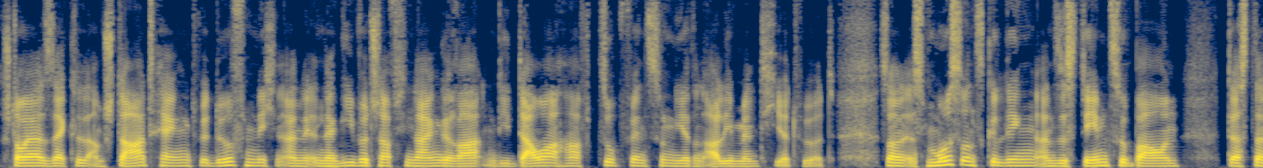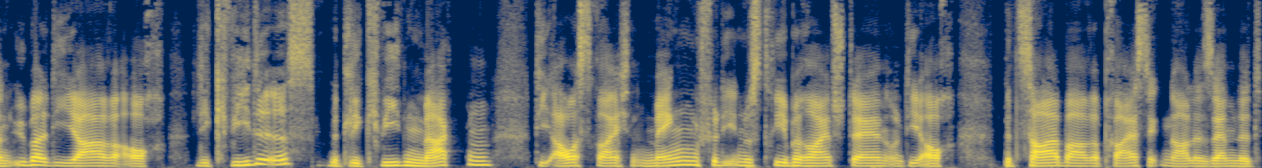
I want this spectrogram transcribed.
Steuersäckel am Start hängt. Wir dürfen nicht in eine Energiewirtschaft hineingeraten, die dauerhaft subventioniert und alimentiert wird, sondern es muss uns gelingen, ein System zu bauen, das dann über die Jahre auch liquide ist, mit liquiden Märkten, die ausreichend Mengen für die Industrie bereitstellen und die auch bezahlbare Preissignale sendet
